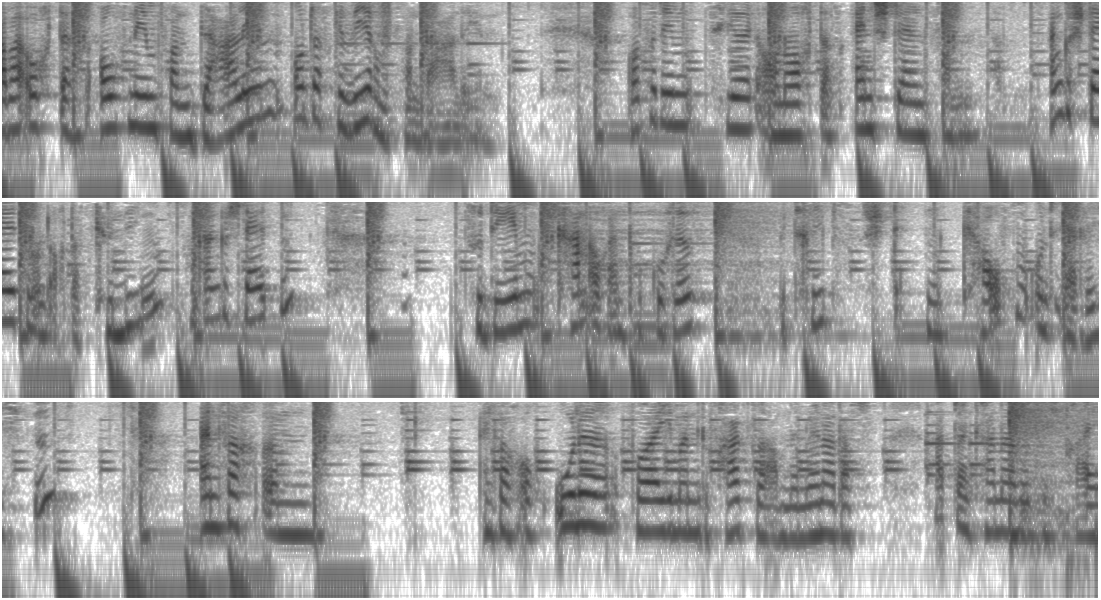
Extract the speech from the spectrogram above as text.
aber auch das Aufnehmen von Darlehen und das Gewähren von Darlehen. Außerdem zählt auch noch das Einstellen von Angestellten und auch das Kündigen von Angestellten. Zudem kann auch ein Prokurist Betriebsstätten kaufen und errichten. Einfach, ähm, einfach auch ohne vorher jemanden gefragt zu haben. Denn wenn er das hat, dann kann er wirklich frei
